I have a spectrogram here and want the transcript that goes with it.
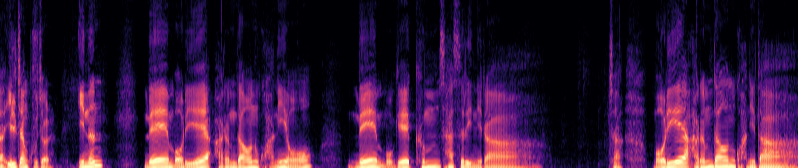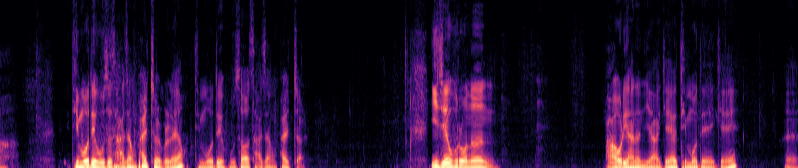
자, 1장 9절. 이는 내 머리에 아름다운 관이요 내 목에 금 사슬이니라. 자, 머리에 아름다운 관이다. 디모데후서 4장 8절 볼래요? 디모데후서 4장 8절. 이제후로는 바울이 하는 이야기예요. 디모데에게. 예.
